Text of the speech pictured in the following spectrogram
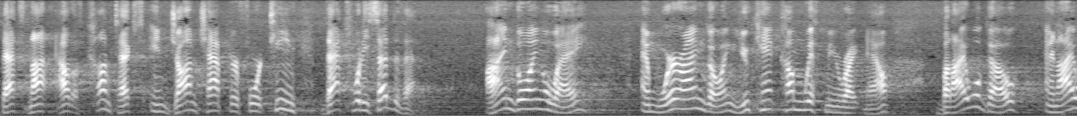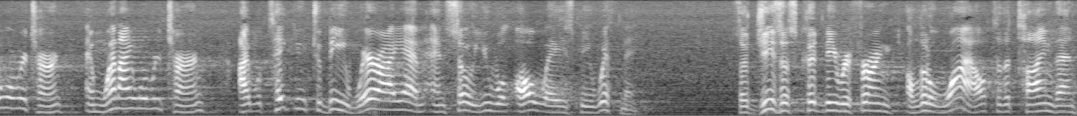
That's not out of context. In John chapter 14, that's what he said to them I'm going away, and where I'm going, you can't come with me right now, but I will go, and I will return, and when I will return, I will take you to be where I am, and so you will always be with me. So Jesus could be referring a little while to the time then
